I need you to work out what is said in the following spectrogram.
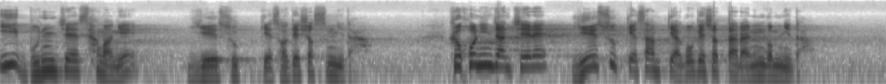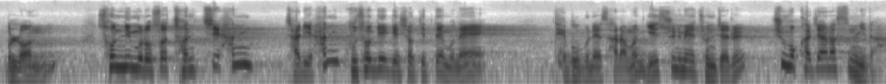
이 문제 상황에 예수께서 계셨습니다. 그 혼인잔치에 예수께서 함께하고 계셨다라는 겁니다. 물론 손님으로서 전치 한 자리 한 구석에 계셨기 때문에 대부분의 사람은 예수님의 존재를 주목하지 않았습니다.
